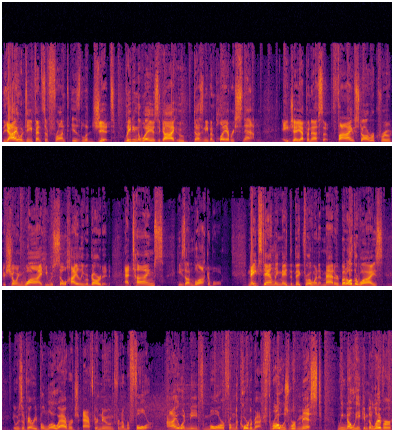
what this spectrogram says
The Iowa defensive front is legit. Leading the way is a guy who doesn't even play every snap. AJ Epenesa, five star recruit, is showing why he was so highly regarded. At times, he's unblockable. Nate Stanley made the big throw when it mattered, but otherwise, it was a very below average afternoon for number four. Iowa needs more from the quarterback. Throws were missed. We know he can deliver.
